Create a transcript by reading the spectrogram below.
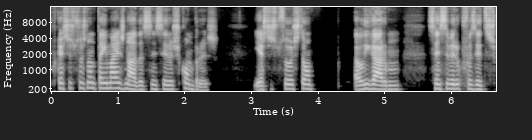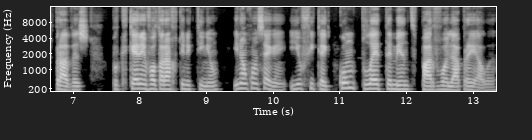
porque estas pessoas não têm mais nada sem ser as compras. E estas pessoas estão a ligar-me sem saber o que fazer, desesperadas, porque querem voltar à rotina que tinham e não conseguem. E eu fiquei completamente parvo a olhar para ela.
